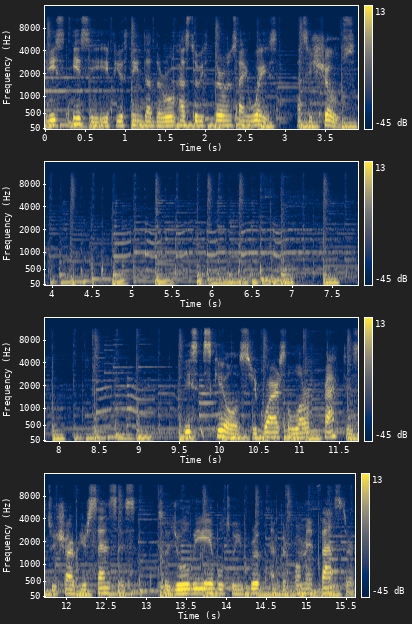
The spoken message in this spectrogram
It is easy if you think that the rope has to be thrown sideways, as it shows. These skills requires a lot of practice to sharpen your senses, so you will be able to improve and perform it faster.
